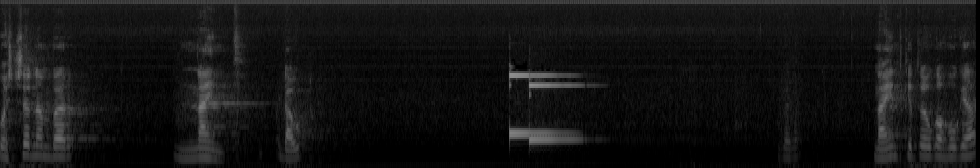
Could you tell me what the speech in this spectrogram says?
Question number ninth doubt ninth कितने का हो गया?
